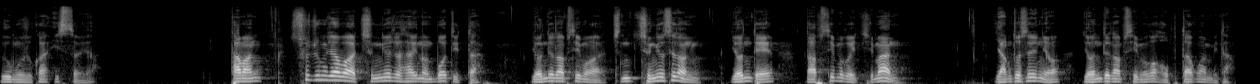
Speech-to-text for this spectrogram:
의무가 있어요. 다만 수중자와 증여자 사이는 뭐도 있다. 연대 납세의무가 증여세는 연대 납세의무가 있지만 양도세는요 연대 납세의무가 없다고 합니다.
